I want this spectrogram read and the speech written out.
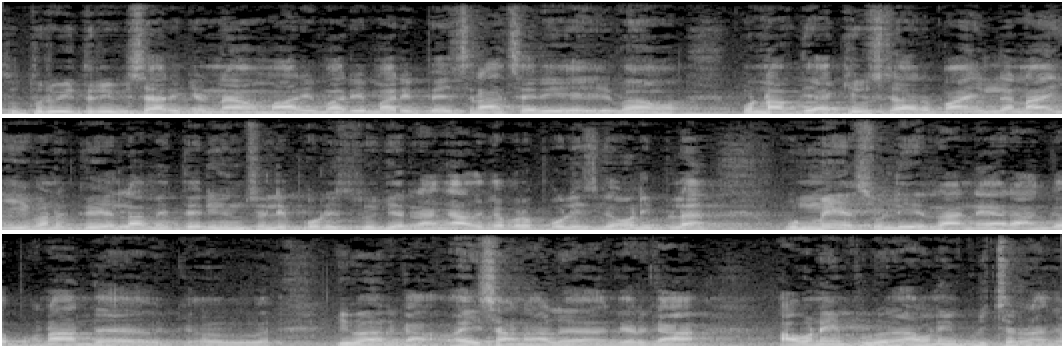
து- துருவி துருவி விசாரிக்கணும்னா அவன் மாறி மாறி மாறி பேசுகிறான் சரி இவன் ஒன் ஆஃப் தி அக்யூஸ்டாக இருப்பான். இல்லைன்னா இவனுக்கு எல்லாமே தெரியும்னு சொல்லி போலீஸ் தூக்கிடுறாங்க. அதுக்கப்புறம் போலீஸ் கவனிப்பில் உண்மையை சொல்லிடுறான். நேராக அங்கே போனால் அந்த இவன் இருக்கான். வயசான ஆள் அங்கே இருக்கான். அவனையும் பு அவனையும் பிடிச்சிடுறாங்க.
